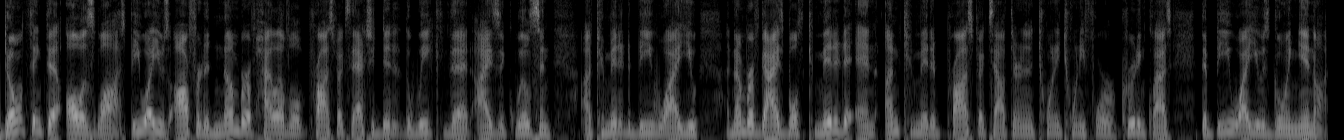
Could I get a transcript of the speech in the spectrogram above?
don't think that all is lost. BYU BYU's offered a number of high level prospects. They actually did it the week that Isaac Wilson uh, committed to BYU. A number of guys, both committed and uncommitted prospects out there in the 2024 recruiting class that BYU is going in on.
